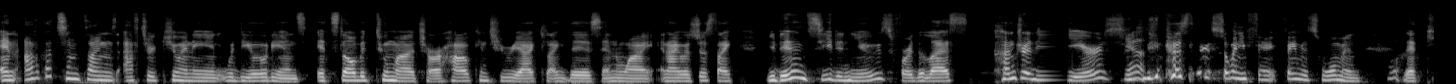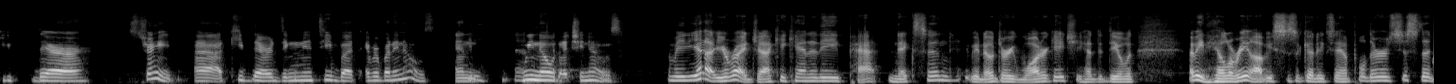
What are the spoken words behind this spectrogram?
and i've got sometimes after q&a with the audience it's a little bit too much or how can she react like this and why and i was just like you didn't see the news for the last hundred years Yeah. because there's so many fa- famous women that keep their straight uh keep their dignity but everybody knows and Yeah. we know that she knows I mean, yeah, you're right. Jackie Kennedy, Pat Nixon, you know, during Watergate, she had to deal with, I mean, Hillary obviously is a good example. There's just that,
